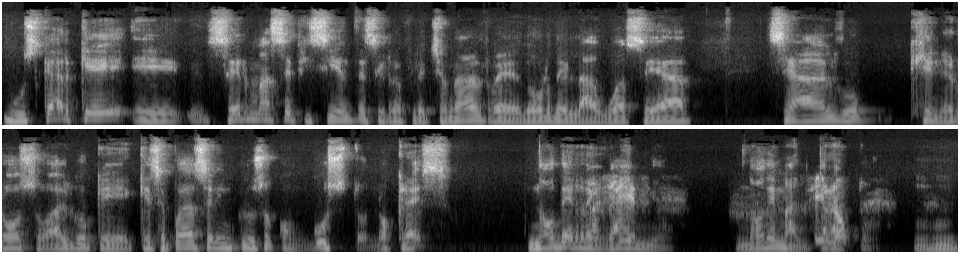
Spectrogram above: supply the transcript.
Buscar que eh, ser más eficientes y reflexionar alrededor del agua sea, sea algo generoso, algo que, se pueda hacer incluso con gusto, ¿no crees? No de regaño, no de maltrato. No,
